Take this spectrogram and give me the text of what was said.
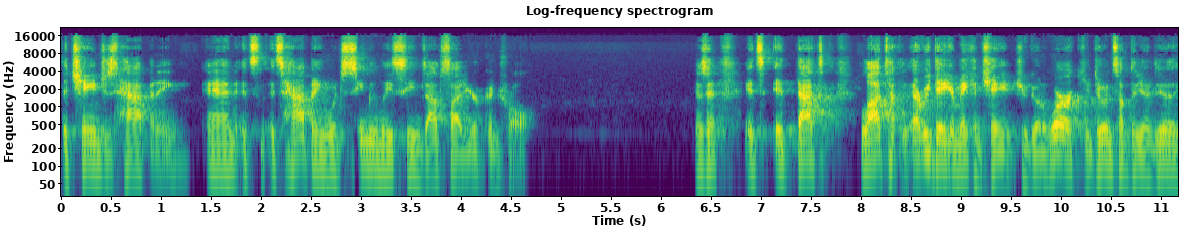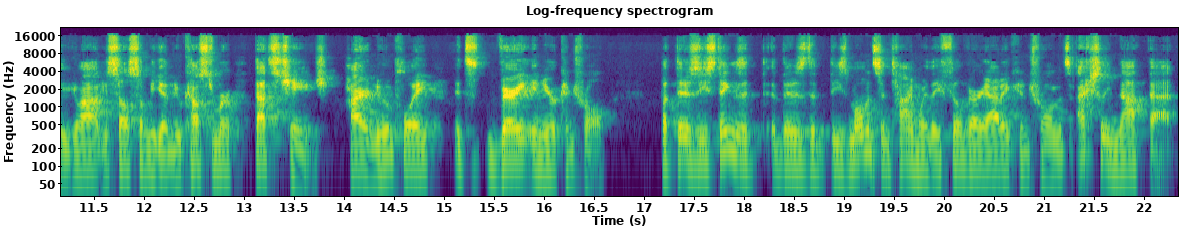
the change is happening and it's it's happening which seemingly seems outside of your control. Is it it's it that's a lot of time every day you're making change. You go to work you're doing something you're doing you go out you sell something you get a new customer that's change. Hire a new employee it's very in your control. But there's these things that there's the, these moments in time where they feel very out of control and it's actually not that.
